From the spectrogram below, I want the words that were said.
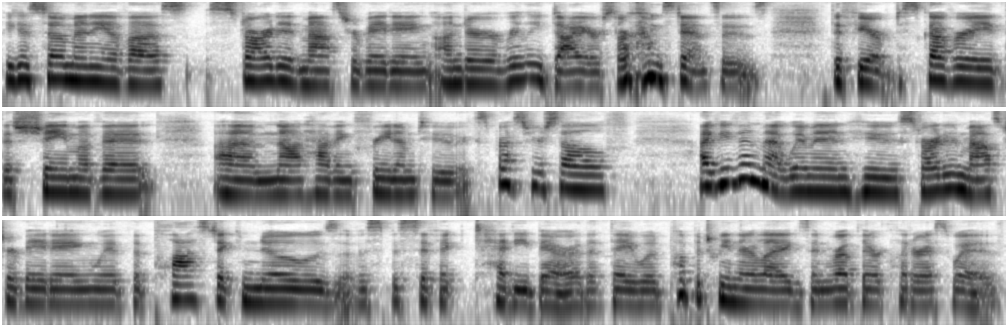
because so many of us started masturbating under really dire circumstances the fear of discovery, the shame of it, um, not having freedom to express yourself. I've even met women who started masturbating with the plastic nose of a specific teddy bear that they would put between their legs and rub their clitoris with.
